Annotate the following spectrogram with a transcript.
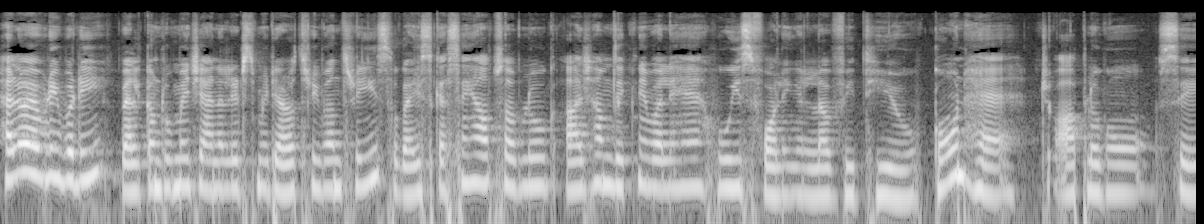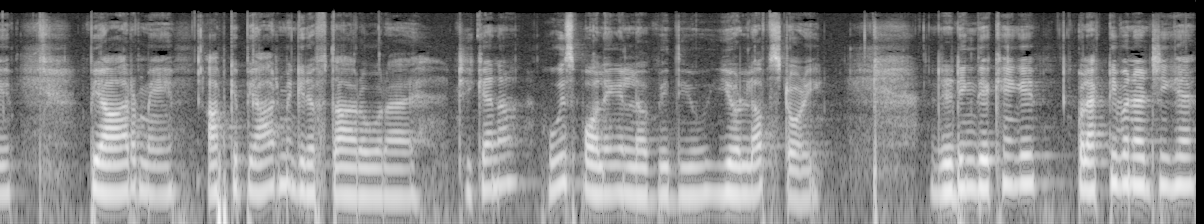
Hello everybody welcome to my channel it's me tarot three one three so guys कैसे हैं आप सब लोग? आज हम देखने वाले हैं who is falling in love with you कौन है जो आप लोगों से प्यार में, आपके प्यार में गिरफ़्तार हो रहा है? ठीक है ना? Who is falling in love with you your love story reading देखेंगे. कलेक्टिव एनर्जी है.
